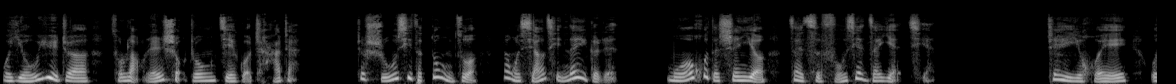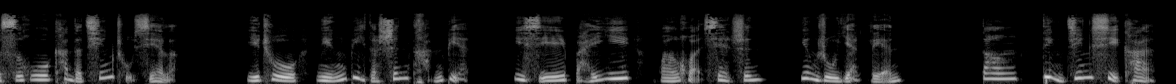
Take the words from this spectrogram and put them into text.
我犹豫着从老人手中接过茶盏，这熟悉的动作让我想起那个人，模糊的身影再次浮现在眼前。这一回，我似乎看得清楚些了：一处凝碧的深潭边，一袭白衣缓缓现身，映入眼帘。当定睛细看。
